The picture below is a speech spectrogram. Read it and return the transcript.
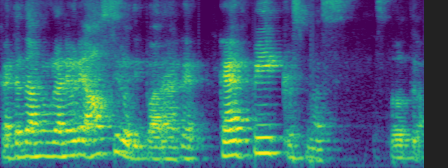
கத்ததாமி உங்கள் அனைவரையும் ஆசீர்வதிப்பாராக. ஹாப்பி கிறிஸ்மஸ் ஸ்தோத்ரா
